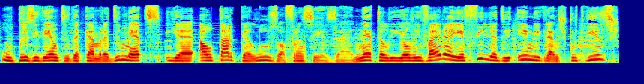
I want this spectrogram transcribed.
O presidente da Câmara de Metz e a autarca luso-francesa Nathalie Oliveira é filha de emigrantes portugueses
